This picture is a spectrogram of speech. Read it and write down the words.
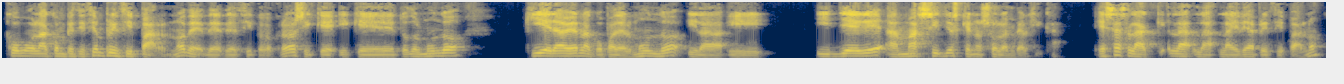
como la competición principal, ¿no? De, de, del ciclocross y que, y que todo el mundo quiera ver la Copa del Mundo y, la, y, y llegue a más sitios que no solo en Bélgica. Esa es la, la, la, idea principal, ¿no?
